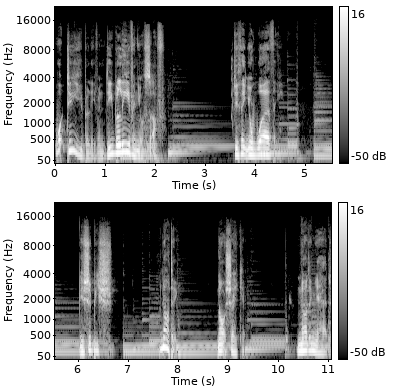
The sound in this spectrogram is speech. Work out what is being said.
What do you believe in? Do you believe in yourself? Do you think you're worthy? You should be sh- nodding not shaking, nodding your head.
